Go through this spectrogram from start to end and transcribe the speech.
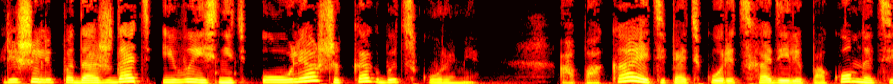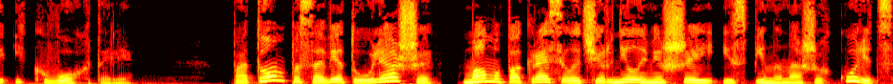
решили подождать и выяснить у уляшек, как быть с курами. А пока эти пять куриц ходили по комнате и квохтали. Потом, по совету Уляши, мама покрасила чернилами шеи и спины наших куриц,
